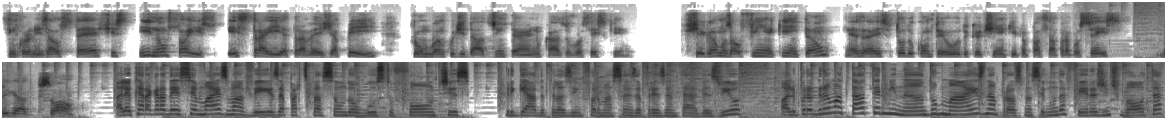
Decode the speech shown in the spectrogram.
sincronizar os testes e não só isso, extrair através de API para um banco de dados interno, caso vocês queiram. Chegamos ao fim aqui, então. É esse todo o conteúdo que eu tinha aqui para passar para vocês. Obrigado, pessoal. Olha, eu quero agradecer mais uma vez a participação do Augusto Fontes. Obrigada pelas informações apresentadas, viu? Olha, o programa está terminando, mas na próxima segunda-feira a gente volta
